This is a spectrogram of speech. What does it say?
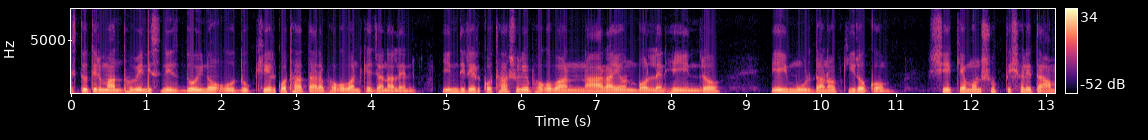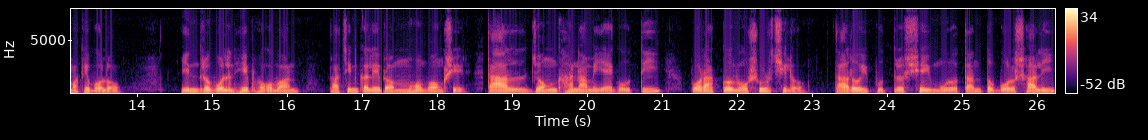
স্তুতির মাধ্যমে নিজ নিজ দৈন ও দুঃখের কথা তারা ভগবানকে জানালেন। ইন্দ্রের কথা শুনে ভগবান নারায়ণ বললেন, হে ইন্দ্র, এই মূর দানব কী রকম? সে কেমন শক্তিশালী তা আমাকে বলো। ইন্দ্র বললেন, হে ভগবান, প্রাচীনকালে ব্রহ্ম বংশের তাল জঙ্ঘা নামে এক অতি পরাক্রমী অসুর ছিল। তারই পুত্র সেই মূল অত্যন্ত বলশালী,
